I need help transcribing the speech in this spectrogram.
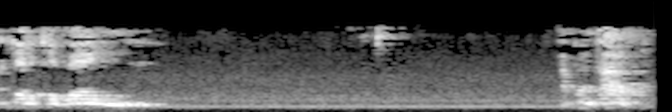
aquele que vem apontar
